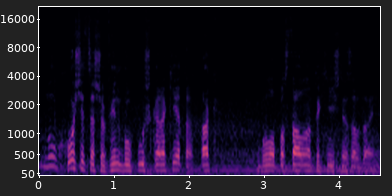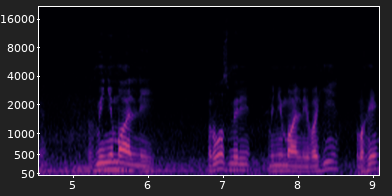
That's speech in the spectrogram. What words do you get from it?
Ну, хочеться, щоб він був пушка-ракета. Так було поставлено технічне завдання. В мінімальній розмірі, мінімальній ваги, ваги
